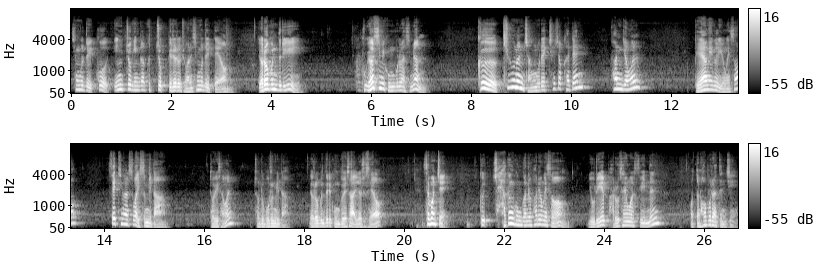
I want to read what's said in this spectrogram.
식물도 있고 인쪽인가 그쪽 비료를 좋아하는 식물도 있대요. 여러분들이 고- 열심히 공부를 하시면 그 키우는 작물에 최적화된 환경을 배양액을 이용해서 세팅할 수가 있습니다. 더 이상은 저도 모릅니다. 여러분들이 공부해서 알려주세요. 세 번째, 그 작은 공간을 활용해서 요리에 바로 사용할 수 있는 어떤 허브라든지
